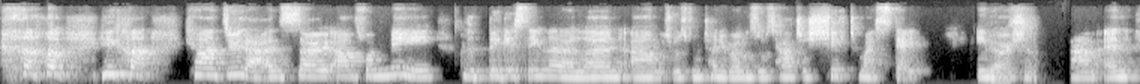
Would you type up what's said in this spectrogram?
you can't can't do that. And so um, for me, the biggest thing that I learned, um, which was from Tony Robbins, was how to shift my state emotionally. Yes. Um, and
